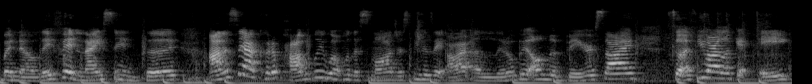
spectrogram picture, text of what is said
but no they fit nice and good. Honestly i could have probably went with a small just because they are a little bit on the bigger side. So if you are like an eight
